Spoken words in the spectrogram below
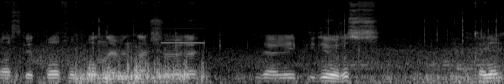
Basketbol, futbolun evinden şöyle ilerleyip gidiyoruz. Bakalım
